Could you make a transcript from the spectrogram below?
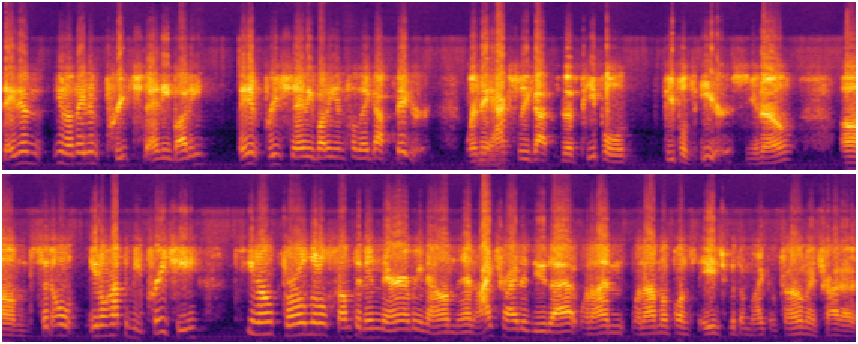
they didn't, you know, they didn't preach to anybody. They didn't preach to anybody until they got bigger, when they actually got the people people's ears. You know, um, so don't you don't have to be preachy. You know, throw a little something in there every now and then. I try to do that when I'm when I'm up on stage with a microphone. I try to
